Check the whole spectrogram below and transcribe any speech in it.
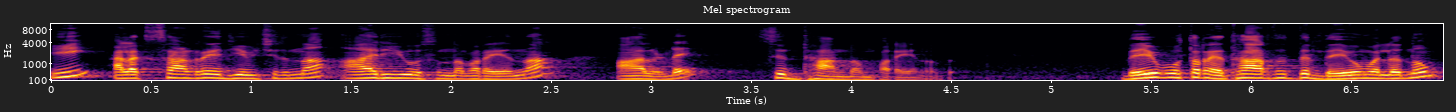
ഈ അലക്സാണ്ട്രിയ ജീവിച്ചിരുന്ന ആരിയൂസ് എന്ന് പറയുന്ന ആളുടെ സിദ്ധാന്തം പറയുന്നത്. ദൈവപുത്രൻ യഥാർത്ഥത്തിൽ ദൈവമല്ലെന്നും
